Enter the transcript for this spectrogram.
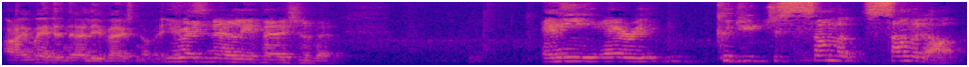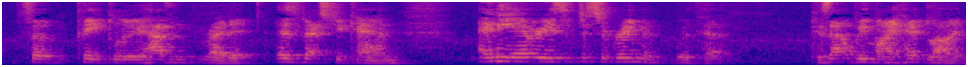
I read an early version of it. You yes. read an early version of it. Any area? Could you just sum it, sum it up for people who haven't read it as best you can? any areas of disagreement with her? Because that would be my headline.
